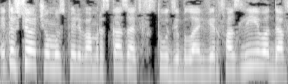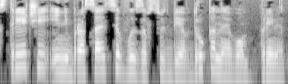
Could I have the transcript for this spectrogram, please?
Это все, о чем успели вам рассказать. В студии была Эльвира Фазлиева. До встречи и не бросайте вызов судьбе. Вдруг она его примет.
